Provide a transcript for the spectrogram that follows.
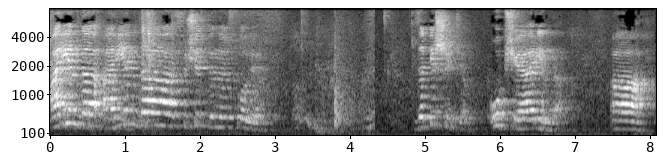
Аренда, аренда, существенные условия. Запишите. Общая аренда. А,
